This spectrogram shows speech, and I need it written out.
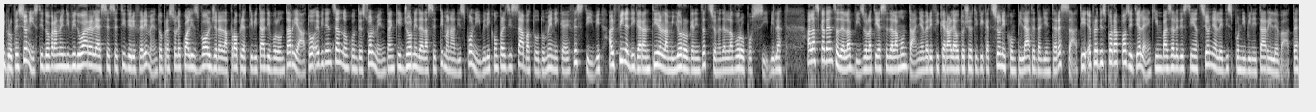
I professionisti dovranno individuare le SST di riferimento presso le quali svolgere la propria attività di volontariato, evidenziando contestualmente anche i giorni della settimana disponibili, compresi sabato, domenica e festivi, al fine di garantire la migliore organizzazione del lavoro possibile. Alla scadenza dell'avviso, la TS della Montagna verificherà le autocertificazioni compilate dagli interessati e predisporrà appositi elenchi in base alle destinazioni e alle disponibilità rilevate.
